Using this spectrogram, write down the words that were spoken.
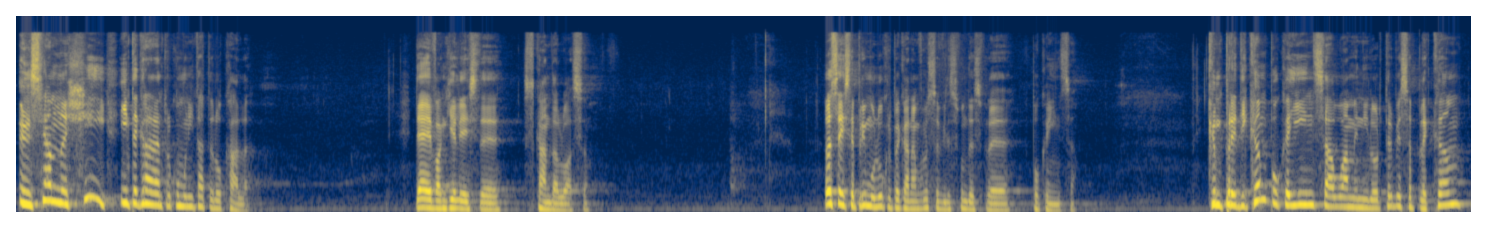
înseamnă și integrarea într-o comunitate locală. De-aia Evanghelia este scandaloasă. Ăsta este primul lucru pe care am vrut să vi-l spun despre pocăință. Când predicăm pocăința oamenilor, trebuie să plecăm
